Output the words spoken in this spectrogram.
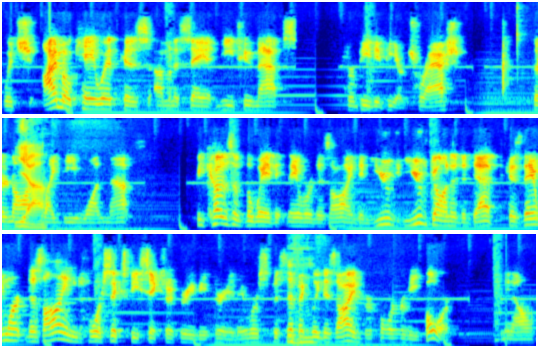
which I'm okay with because I'm going to say it D2 maps for PvP are trash. They're not Yeah. like D1 maps because of the way that they were designed. And you've you've gone into depth because they weren't designed for 6v6 or 3v3. They were specifically mm-hmm. designed for 4v4. You know,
